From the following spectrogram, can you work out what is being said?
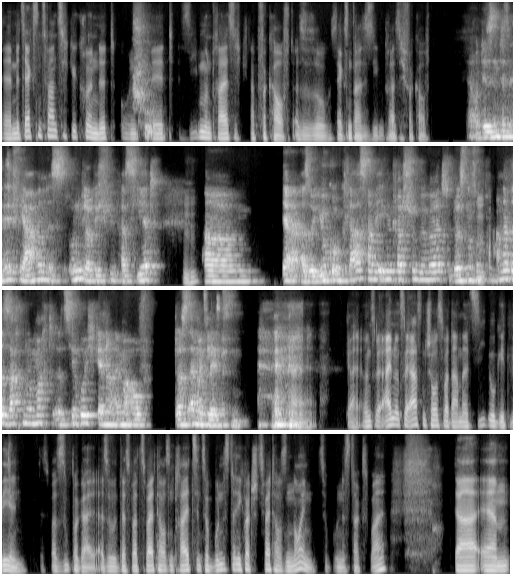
Äh, mit 26 gegründet und Puh. mit 37 knapp verkauft, also so 36, 37 verkauft. Ja, und wir sind in elf Jahren, ist unglaublich viel passiert. Mhm. Ähm, ja, also Joko und Klaas haben wir eben gerade schon gehört. Du hast noch so ein paar andere Sachen gemacht. Erzähl ruhig gerne einmal auf. Du hast einmal glänzen. Geil. Unsere, eine unserer ersten Shows war damals Sido geht wählen. Das war super geil. Also das war 2013 zur Bundestag, Quatsch, 2009 zur Bundestagswahl. Da ähm,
